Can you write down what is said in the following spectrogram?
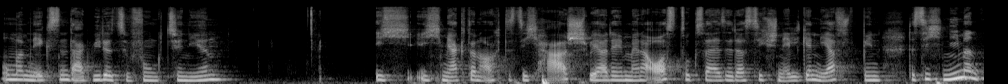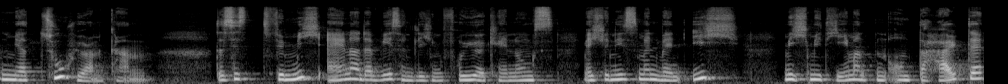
um am nächsten Tag wieder zu funktionieren ich, ich merke dann auch, dass ich harsch werde in meiner Ausdrucksweise, dass ich schnell genervt bin, dass ich niemandem mehr zuhören kann. Das ist für mich einer der wesentlichen Früherkennungsmechanismen, wenn ich mich mit jemandem unterhalte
